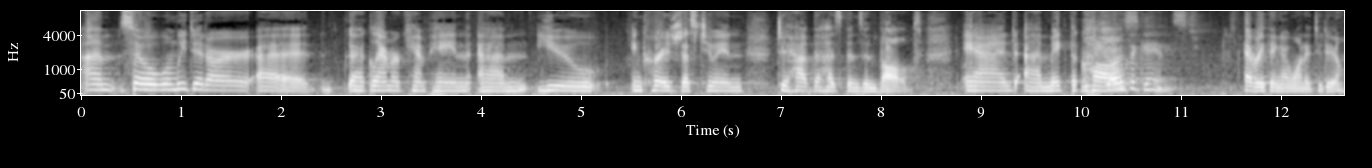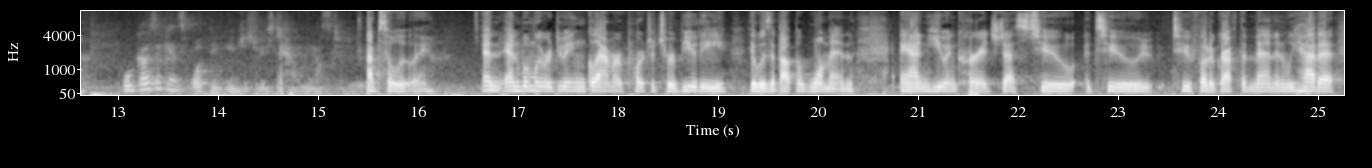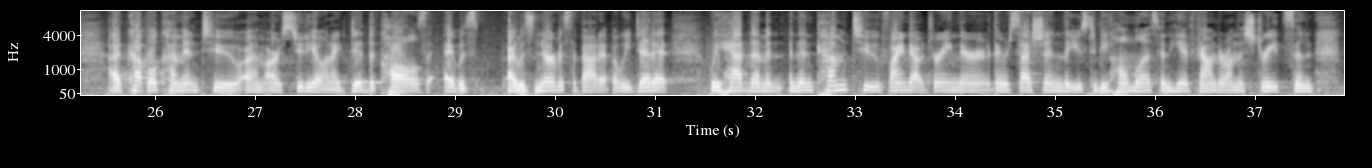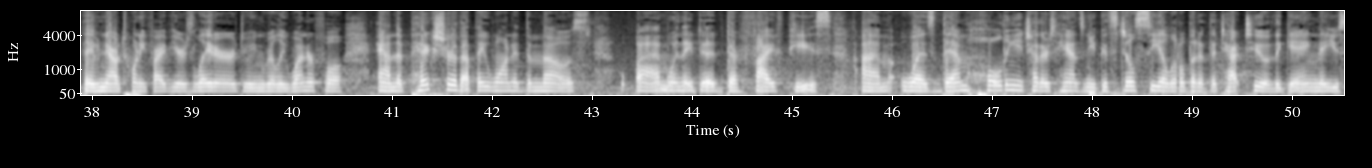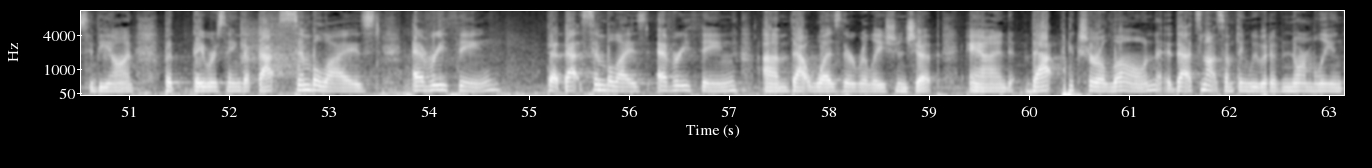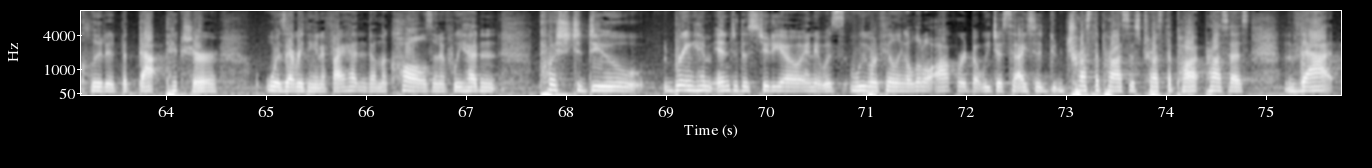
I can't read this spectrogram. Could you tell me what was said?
Um, so when we did our uh, uh, glamour campaign, um, you encouraged us to in to have the husbands involved and uh, make the calls. goes against, everything I wanted to do. well, goes against what the industry is telling us to do. Absolutely. And and when we were doing glamour portraiture beauty, it was about the woman, and you encouraged us to to to photograph the men. And we had a, a couple come into um, our studio, and I did the calls. It was I was nervous about it, but we did it. We had them, and, and then come to find out during their their session, they used to be homeless, and he had found her on the streets, and they've now 25 years later doing really wonderful. And the picture that they wanted the most um, when they did their five piece um, was them holding each other's hands, and you could still see a little bit of the tattoo of the gang they used to be on. But they were saying that that symbolized everything that that symbolized everything um, that was their relationship. And that picture alone that's not something we would have normally included but that picture was everything. And if i hadn't done the calls and if we hadn't pushed to do bring him into the studio and it was we were feeling a little awkward but we just i said trust the process trust the po- process that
